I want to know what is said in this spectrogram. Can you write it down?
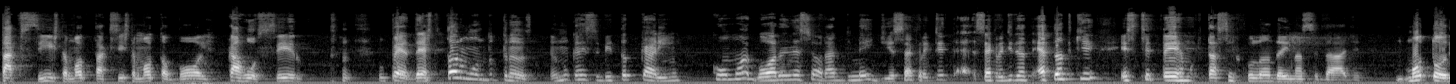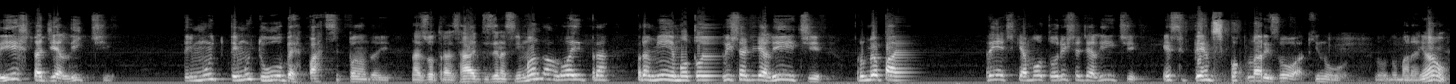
taxista, mototaxista, motoboy, carroceiro, o pedestre, todo mundo do trânsito. Eu nunca recebi tanto carinho como agora nesse horário de meio-dia. Você acredita? Você acredita? É tanto que esse termo que está circulando aí na cidade, motorista de elite, tem muito, tem muito Uber participando aí nas outras rádios, dizendo assim: manda um alô aí para mim, motorista de elite, para o meu parente que é motorista de elite. Esse termo se popularizou aqui no, no, no Maranhão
